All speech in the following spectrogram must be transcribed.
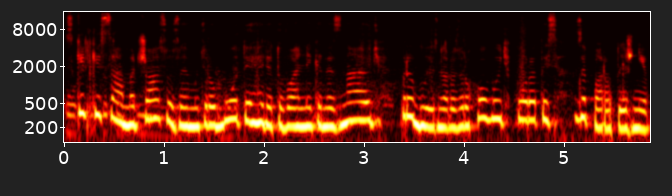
Скільки саме часу займуть роботи, рятувальники не знають. Приблизно розраховують впоратись за пару тижнів.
